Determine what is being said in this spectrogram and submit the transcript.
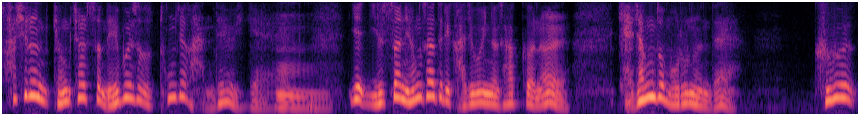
사실은 경찰서 내부에서도 통제가 안 돼요. 이게 음. 이게 일선 형사들이 가지고 있는 사건을 계장도 모르는데 그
